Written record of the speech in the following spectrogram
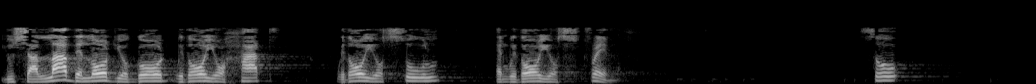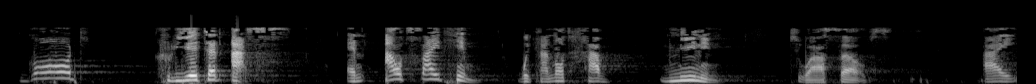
you shall love the Lord your God with all your heart, with all your soul, and with all your strength. So, God created us, and outside Him, we cannot have meaning to ourselves. I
